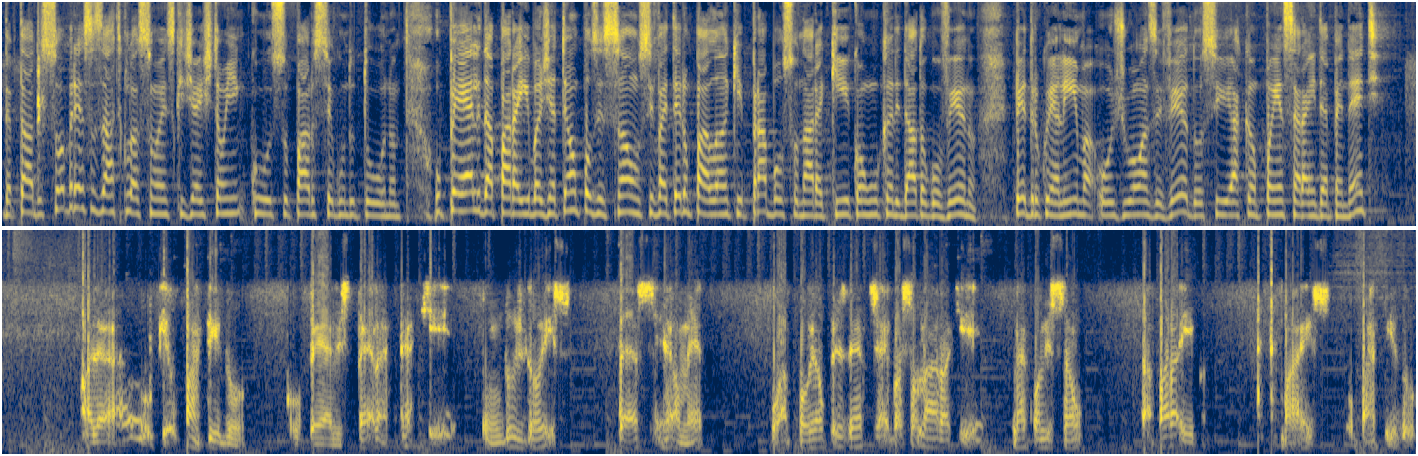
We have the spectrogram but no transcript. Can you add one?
Deputado, sobre essas articulações que já estão em curso para o segundo turno, o PL da Paraíba já tem uma posição se vai ter um palanque para Bolsonaro aqui com um candidato ao governo, Pedro Cunha Lima ou João Azevedo, ou se a campanha será independente? Olha, o que o partido, o PL, espera é que um dos dois desse realmente o apoio ao presidente Jair Bolsonaro aqui na condição da Paraíba. Mas o partido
